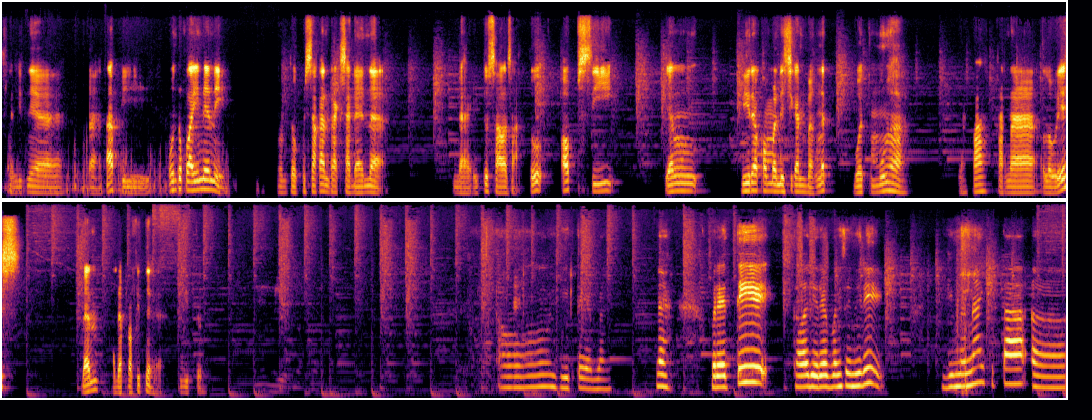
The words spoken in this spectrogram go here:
selanjutnya nah tapi untuk lainnya nih untuk misalkan reksadana. Nah itu salah satu opsi yang direkomendasikan banget buat pemula. Kenapa? Karena low risk dan ada profitnya gitu. Oh gitu ya bang. Nah berarti kalau dari abang sendiri gimana kita uh,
